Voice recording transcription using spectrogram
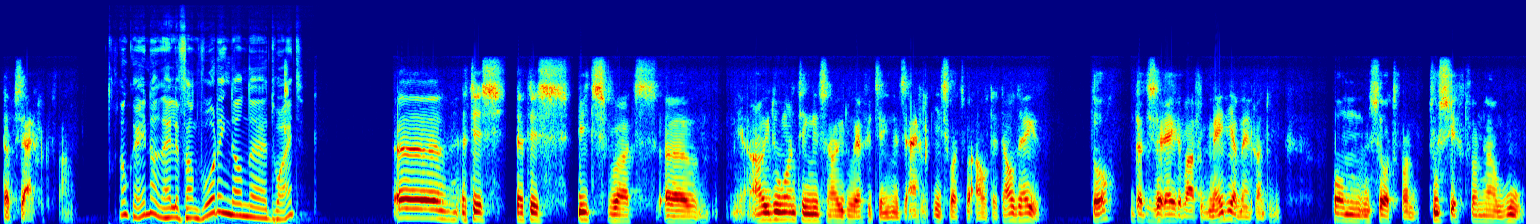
Dat is eigenlijk het verhaal. Oké, okay, nou een hele verantwoording dan, uh, Dwight. Uh, het, is, het is iets wat. Uh, how you do one thing is how you do everything. Het is eigenlijk iets wat we altijd al deden. Toch? Dat is de reden waarom ik media ben gaan doen. Om een soort van toezicht van nou, hoe,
